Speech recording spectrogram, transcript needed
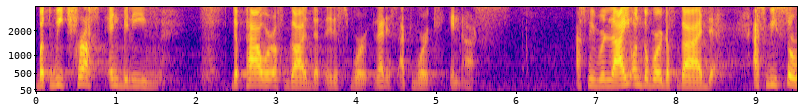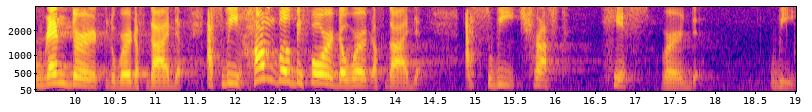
but we trust and believe the power of God that, it is work, that is at work in us as we rely on the Word of God, as we surrender to the Word of God, as we humble before the Word of God, as we trust His Word, we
